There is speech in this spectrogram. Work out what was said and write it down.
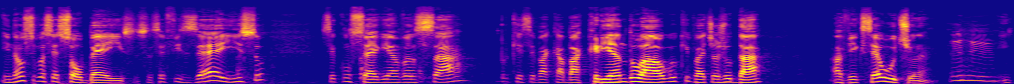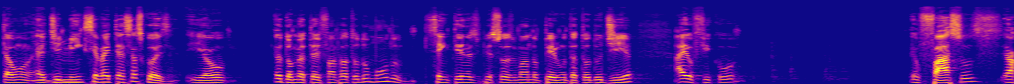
e não se você souber isso, se você fizer isso, você consegue avançar, porque você vai acabar criando algo que vai te ajudar a ver que você é útil, né? Uhum. Então é de mim que você vai ter essas coisas. E eu, eu dou meu telefone para todo mundo, centenas de pessoas mandam pergunta todo dia. Aí eu fico. Eu faço. Eu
